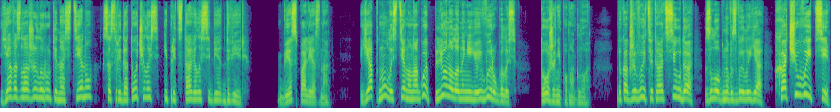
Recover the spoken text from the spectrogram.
Я возложила руки на стену, сосредоточилась и представила себе дверь. Бесполезно. Я пнула стену ногой, плюнула на нее и выругалась. Тоже не помогло. «Да как же выйти-то отсюда?» — злобно взвыла я. «Хочу выйти!»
